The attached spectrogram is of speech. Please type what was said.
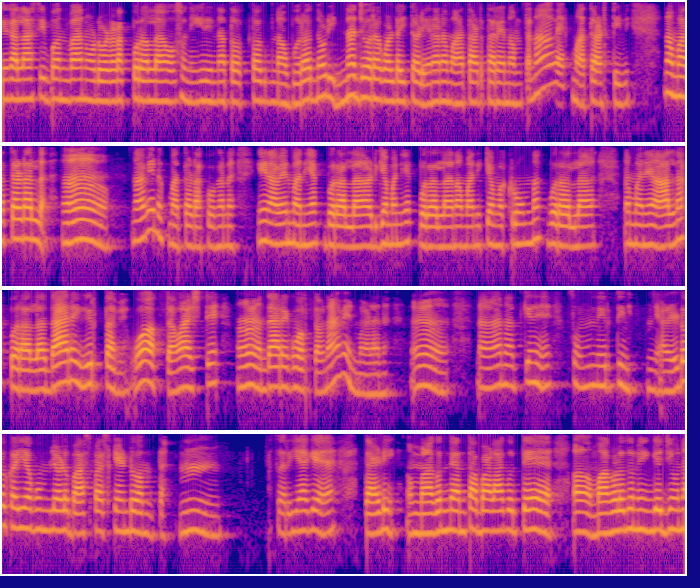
ಈಗ ಲಾಸಿ ಬಂದ್ವಾ ನೋಡಿ ಓಡಾಡಕ್ಕೆ ಬರಲ್ಲ. ಹೊಸ ನೀರಿನ ತೆಗ್ದು ನಾವು ಬರೋದು ನೋಡಿ ಇನ್ನೂ ಜೋರಾಗಿ ಒಳ್ಳೈತಾಳೆ ಏನಾರ ಮಾತಾಡ್ತಾರೇನೋ ಅಂತ ನಾವ್ಯಾಕೆ ಮಾತಾಡ್ತೀವಿ? ನಾವು ಮಾತಾಡಲ್ಲ. ಹಾಂ ನಾವೇನಕ್ಕೆ ಮಾತಾಡಕ್ಕೆ ಹೋಗೋಣ? ಏ, ನಾವೇನು ಮನೆಯಾಕೆ ಬರಲ್ಲ, ಅಡುಗೆ ಮನೆಯಾಕೆ ಬರಲ್ಲ ನಮ್ಮ ಮನೆಗೆ ಮಕ್ಕಳು ರೂಮ್ನಾಗ ಬರಲ್ಲ ನಮ್ಮ ಮನೆ ಹಾಲ್ನಾಗ ಬರಲ್ಲ, ದಾರಿಗೆ ಇರ್ತಾವೆ. ಹೋಗ್ತಾವ ಅಷ್ಟೇ. ಹ್ಞೂ ದಾರಿಗೆ ಹೋಗ್ತಾವೆ. ನಾವೇನು ಮಾಡೋಣ? ಹ್ಞೂ ನಾನು ಅದಕ್ಕೆ ಸುಮ್ಮನೆ ಇರ್ತೀನಿ ಎರಡು ಕೈಯಾಗ ಉಂಬ್ಲೇಳು ಬಾಸ್ ಬಾಸ್ಕೊಂಡು ಅಂತ. ಹ್ಞೂ ಸರಿಯಾಗೆ ತಾಡಿ ಮಗಂದೆ ಅಂತ ಭಾಳಾಗುತ್ತೆ ಮಗಳದು ಹಿಂಗೆ ಜೀವನ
